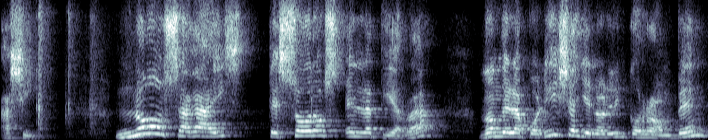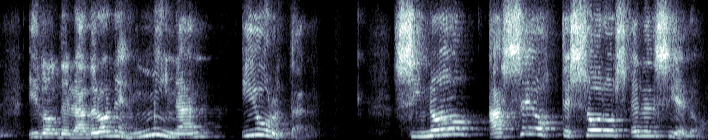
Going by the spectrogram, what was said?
allí. No os hagáis tesoros en la tierra, donde la polilla y el orín corrompen, y donde ladrones minan y hurtan sino haceos tesoros en el cielo,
